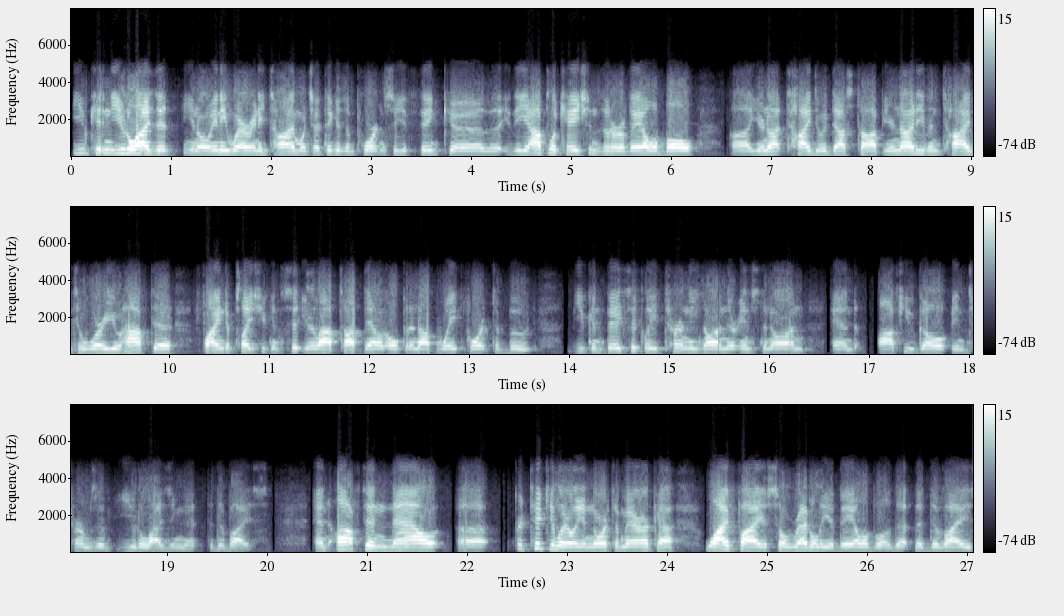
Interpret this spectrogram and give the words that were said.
you can utilize it, you know, anywhere, anytime, which I think is important. So you think uh, the, the applications that are available, uh, you're not tied to a desktop. You're not even tied to where you have to find a place you can sit your laptop down, open it up, wait for it to boot. You can basically turn these on; they're instant on, and off you go in terms of utilizing the, the device. And often now, uh, particularly in North America, Wi-Fi is so readily available that the device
